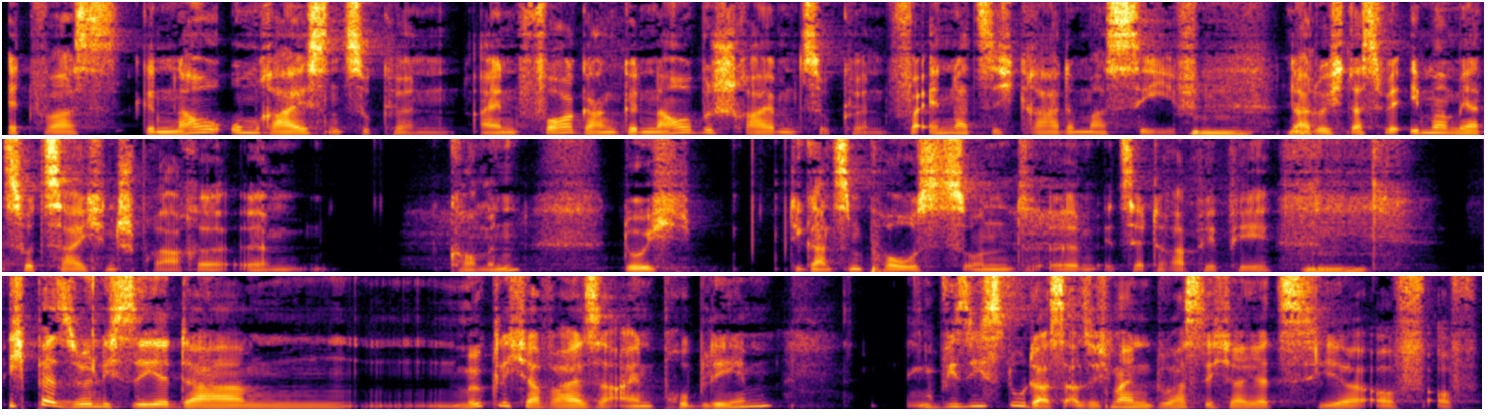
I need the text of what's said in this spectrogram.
etwas genau umreißen zu können, einen Vorgang genau beschreiben zu können, verändert sich gerade massiv. Mhm, ja. Dadurch, dass wir immer mehr zur Zeichensprache ähm, kommen, durch die ganzen Posts und ähm, etc. pp. Mhm. Ich persönlich sehe da möglicherweise ein Problem. Wie siehst du das? Also ich meine, du hast dich ja jetzt hier auf, auf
